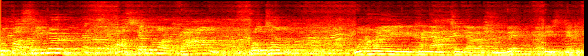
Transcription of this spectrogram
রূপা সিঙ্গার আজকে তোমার গান প্রথম। মনে হয় এখানে আছে, যারা শুনবে প্লিজ দেখি।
